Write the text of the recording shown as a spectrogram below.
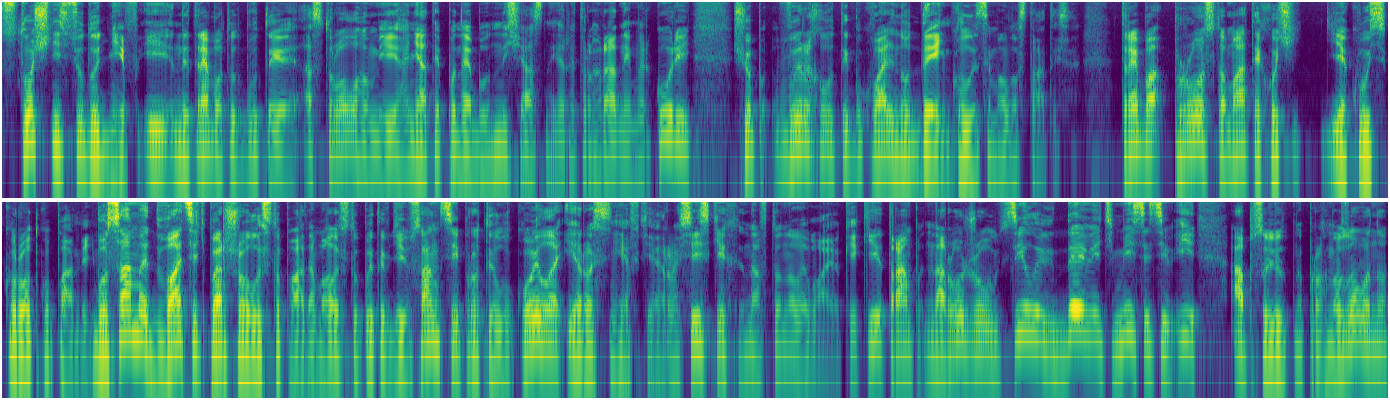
з точністю до днів. І не треба тут бути астрологом і ганяти по небу нещасний ретроградний Меркурій, щоб вирахувати буквально день, коли це мало статися. Треба просто мати хоч якусь коротку пам'ять. Бо саме 21 листопада мали вступити в дію санкції проти Лукойла і Роснефті, російських нафтоналивайок, які Трамп народжував цілих 9 місяців і абсолютно прогнозовано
